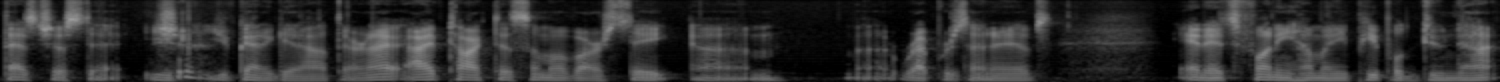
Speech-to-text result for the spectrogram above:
that's just it. You, Sure. You've got to get out there. And I, I've talked to some of our state um, uh, representatives, and it's funny how many people do not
